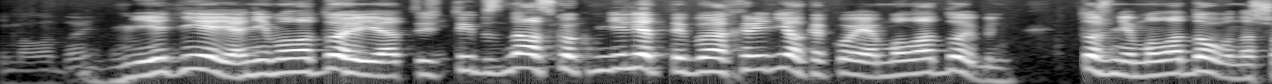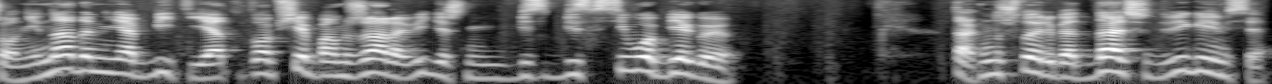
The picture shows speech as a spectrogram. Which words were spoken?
не молодой? Нет, не, я не молодой. Я, ты, ты бы знал, сколько мне лет, ты бы охренел, какой я молодой, блин. Тоже мне молодого нашел. Не надо меня бить. Я тут вообще бомжара, видишь, без, без всего бегаю. Так, ну что, ребят, дальше двигаемся.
